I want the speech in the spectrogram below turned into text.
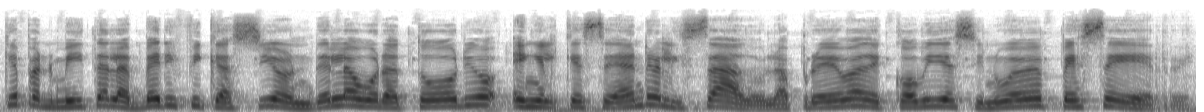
que permita la verificación del laboratorio en el que se han realizado la prueba de COVID-19 PCR,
